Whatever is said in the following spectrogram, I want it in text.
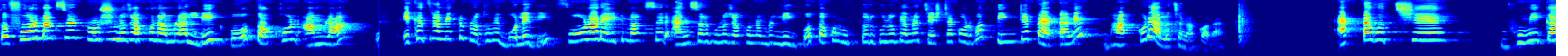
তো ফোর মার্কসের প্রশ্ন যখন আমরা লিখব, তখন আমরা এক্ষেত্রে আমি একটু প্রথমে বলে দিই ফোর আর এইট মার্কসের অ্যান্সারগুলো যখন আমরা লিখব, তখন উত্তরগুলোকে আমরা চেষ্টা করব তিনটে প্যাটার্নে ভাগ করে আলোচনা করার। একটা হচ্ছে ভূমিকা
